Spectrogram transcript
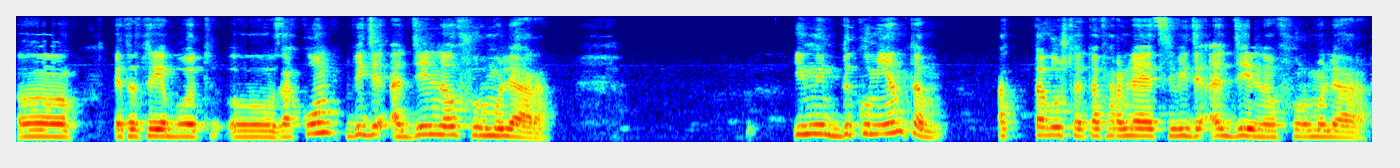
э, это требует закон в виде отдельного формуляра. Иным документом от того, что это оформляется в виде отдельного формуляра,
